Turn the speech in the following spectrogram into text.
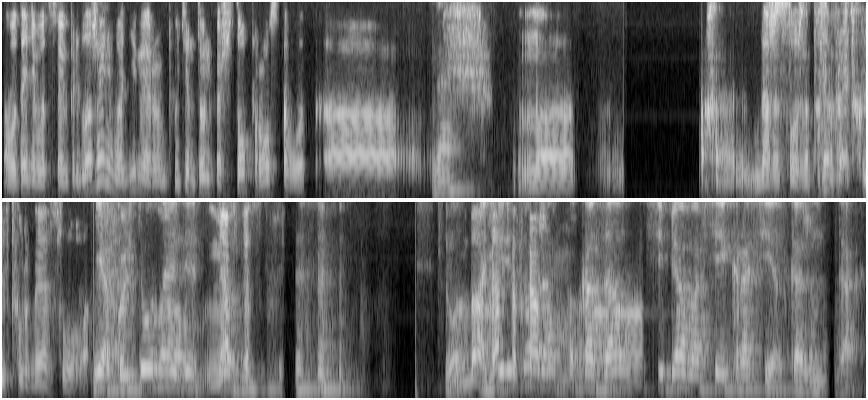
Вот этим вот своим предложением Владимир Путин только что просто вот да даже сложно подобрать культурное слово. Нет, культурное а, здесь мягко... Ну, да, очередной скажем, раз показал а... себя во всей красе, скажем так.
